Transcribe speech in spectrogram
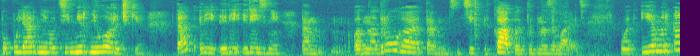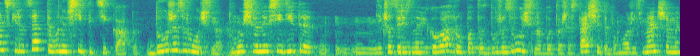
популярні оці мірні ложечки. Так, рі, рі, різні, там одна друга, там ці капи тут називають. От і американські рецепти вони всі під ці капи. Дуже зручно, тому що не всі діти, якщо це різновікова група, то дуже зручно, бо то що старші допоможуть меншими,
